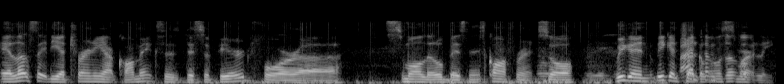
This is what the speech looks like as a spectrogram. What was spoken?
It looks like the attorney at comics has disappeared for a small little business conference. So we can we can chug Phantom along Zone. smartly.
